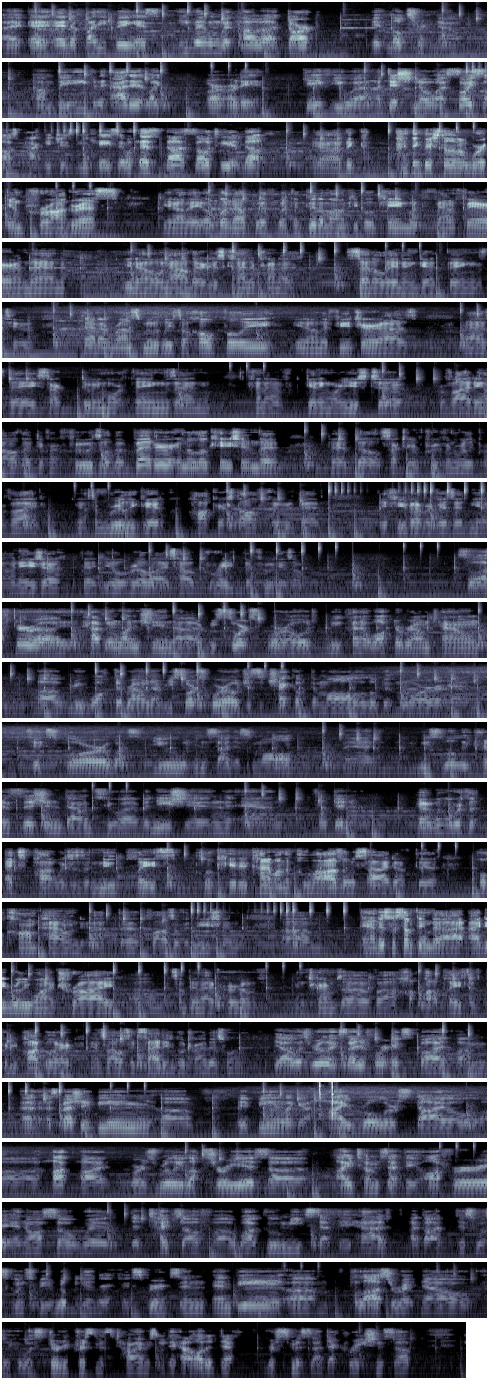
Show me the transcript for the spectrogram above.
uh, and, and, the funny thing is even with how uh, dark it looks right now um, they even added like or, or they gave you uh, additional uh, soy sauce packages in case it was not salty enough yeah, I think I think they're still in a work in progress. You know, they opened up with with a good amount of people who came with fanfare, and then, you know, now they're just kind of trying to settle in and get things to kind of run smoothly. So hopefully, you know, in the future, as as they start doing more things and kind of getting more used to providing all the different foods a little bit better in the location that that they'll start to improve and really provide you know some really good hawker style food that if you've ever visited, you know, in Asia, that you'll realize how great the food is. So after uh, having lunch in uh, Resorts World, we kind of walked around town. Uh, we walked around uh, Resorts World just to check out the mall a little bit more and to explore what's new inside this mall. And we slowly transitioned down to uh, Venetian and for dinner. Yeah, we went over to Xpot, which is a new place located kind of on the Palazzo side of the whole compound at the Palazzo Venetian. Um, and this was something that I, I did really want to try. Um, it's something that I've heard of in terms of a hot pot place that's pretty popular, and so I was excited to go try this one. Yeah, I was really excited for Xpot, um, especially being um, it being like a high roller style uh, hot pot where it's really luxurious uh, items that they offer and also with the types of uh, wagyu meats that they had i thought this was going to be a really good experience and and being um, palazzo right now it was during christmas time so they had all the de- christmas uh, decorations up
